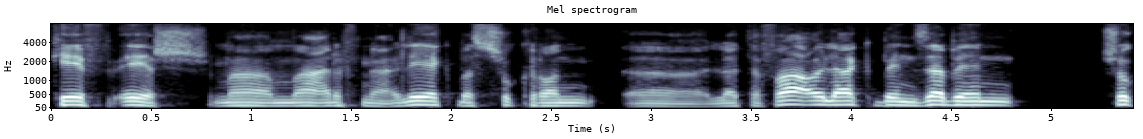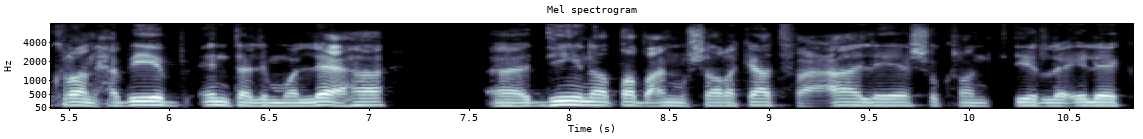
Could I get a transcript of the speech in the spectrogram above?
كيف إيش؟ ما ما عرفنا عليك بس شكرا آه لتفاعلك. بن زبن شكرا حبيب أنت اللي مولعها. آه دينا طبعا مشاركات فعالة. شكرا كثير لك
